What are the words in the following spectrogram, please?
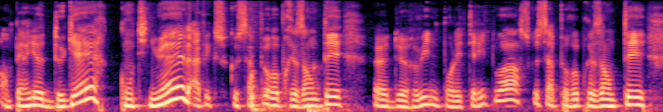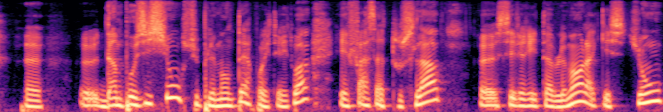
en période de guerre continuelle, avec ce que ça peut représenter de ruines pour les territoires, ce que ça peut représenter d'imposition supplémentaire pour les territoires. Et face à tout cela, c'est véritablement la question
